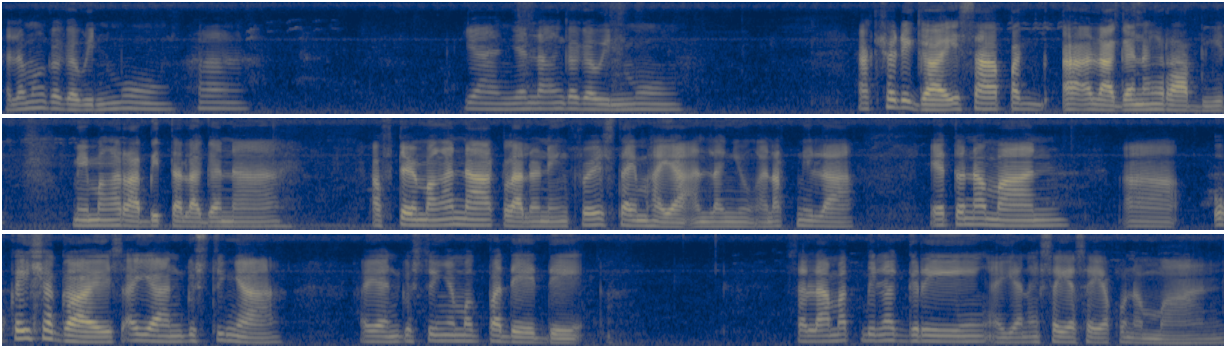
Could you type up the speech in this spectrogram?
alam mo ang gagawin mo ha? Yan yan lang ang gagawin mo. Actually guys, sa pag-aalaga ng rabbit, may mga rabbit talaga na after mga anak, lalo na yung first time, hayaan lang yung anak nila. Ito naman, ah, okay siya guys. Ayan, gusto niya. Ayan, gusto niya magpadede. Salamat Bilagring. Ayan, ang saya-saya ko naman.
